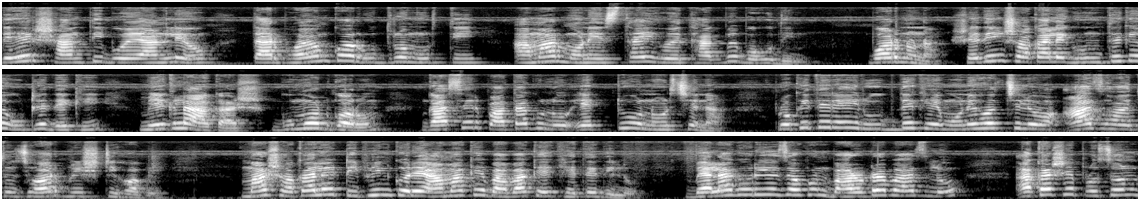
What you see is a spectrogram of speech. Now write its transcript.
দেহের শান্তি বয়ে আনলেও তার ভয়ঙ্কর রুদ্রমূর্তি আমার মনে স্থায়ী হয়ে থাকবে বহুদিন। বর্ণনা, সেদিন সকালে ঘুম থেকে উঠে দেখি মেঘলা আকাশ, গুমট গরম, গাছের পাতাগুলো একটুও নড়ছে না। প্রকৃতির এই রূপ দেখে মনে হচ্ছিল আজ হয়তো ঝড় বৃষ্টি হবে। মা সকালে টিফিন করে আমাকে বাবাকে খেতে দিল। বেলা গড়িয়ে যখন বারোটা বাজলো, আকাশে প্রচণ্ড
